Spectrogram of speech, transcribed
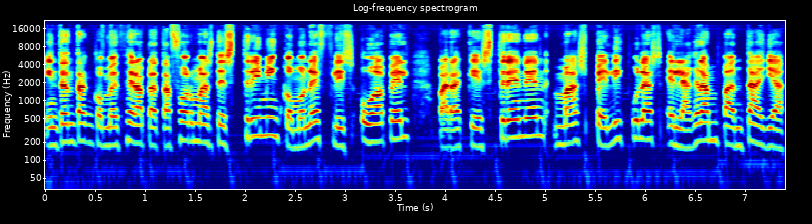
intentan convencer a plataformas de streaming como Netflix o Apple para que estrenen más películas en la gran pantalla.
